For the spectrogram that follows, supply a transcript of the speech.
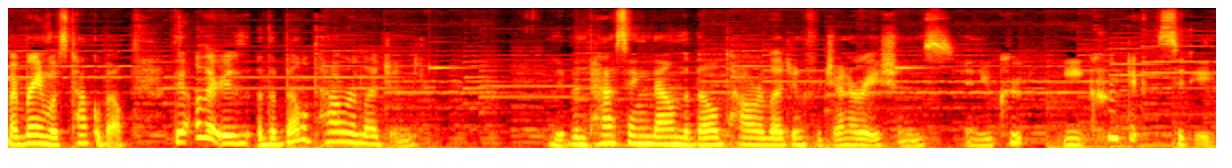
My brain was Taco Bell. The other is the Bell Tower legend. We've been passing down the Bell Tower legend for generations in Ecruteak City.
